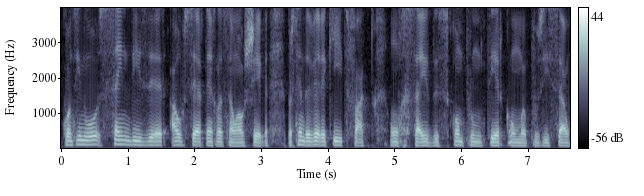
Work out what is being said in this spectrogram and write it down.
continuou sem dizer ao certo em relação ao Chega, parecendo haver aqui, de facto, um receio de se comprometer com uma posição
